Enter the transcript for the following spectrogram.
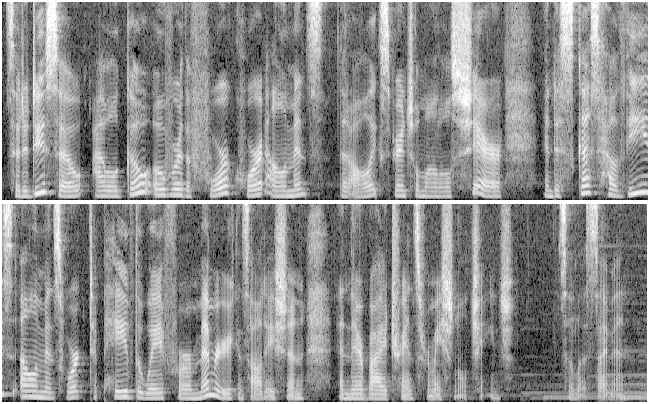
So to do so, I will go over the four core elements that all experiential models share and discuss how these elements work to pave the way for memory reconsolidation and thereby transformational change. So let's dive in.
